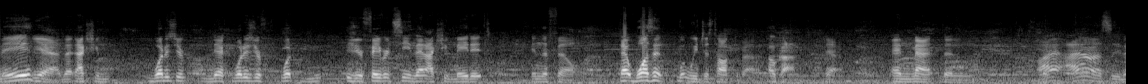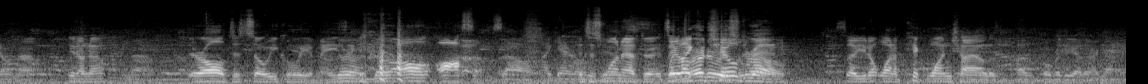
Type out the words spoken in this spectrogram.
Me? Yeah, that actually. What is your Nick? What is your what is your favorite scene that actually made it in the film? That wasn't what we just talked about. Okay. Yeah. And Matt, then I, I honestly don't know. you don't know. No. They're all just so equally amazing. They're, they're all awesome, so I can't really it's just choose. one after. It's They're like, like children, row. so you don't want to pick one child uh, over the other. I got it.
